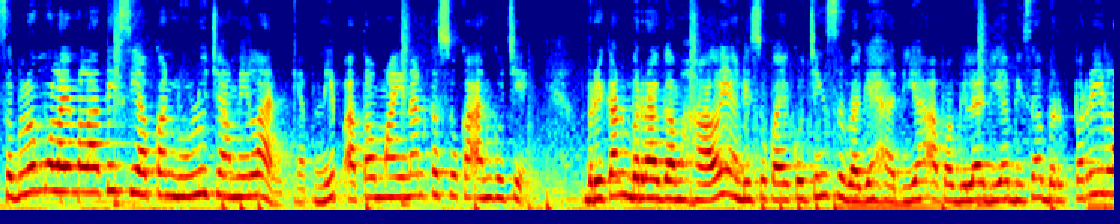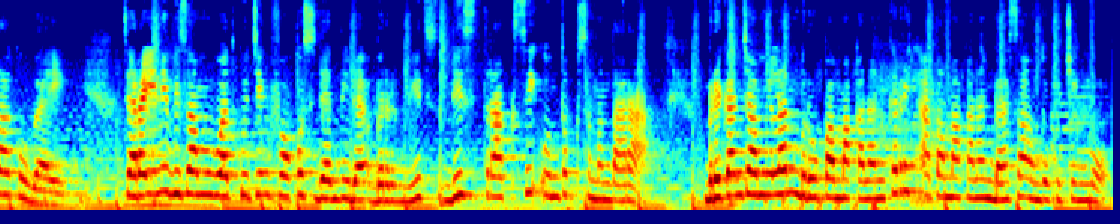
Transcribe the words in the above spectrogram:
Sebelum mulai melatih, siapkan dulu camilan, catnip, atau mainan kesukaan kucing. Berikan beragam hal yang disukai kucing sebagai hadiah apabila dia bisa berperilaku baik. Cara ini bisa membuat kucing fokus dan tidak berdistraksi untuk sementara. Berikan camilan berupa makanan kering atau makanan basah untuk kucingmu.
